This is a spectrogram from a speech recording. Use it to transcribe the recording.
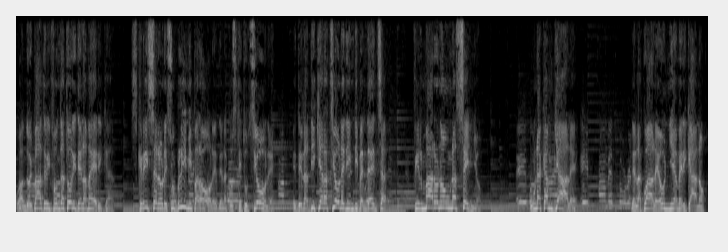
Quando i padri fondatori dell'America scrissero le sublimi parole della Costituzione e della Dichiarazione di Indipendenza, firmarono un assegno, una cambiale, della quale ogni americano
